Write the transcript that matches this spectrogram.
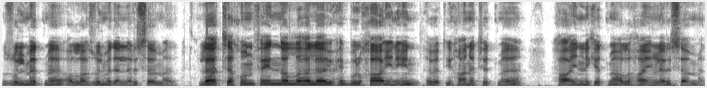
Zulmetme. Allah zulmedenleri sevmez. La tehun fe innallaha la yuhibbul hainin. Evet ihanet etme. Hainlik etme. Allah hainleri sevmez.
